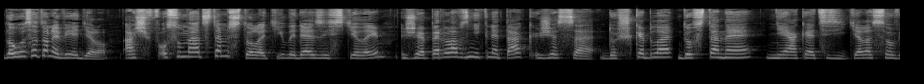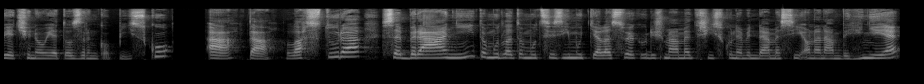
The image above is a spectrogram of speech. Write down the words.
Dlouho se to nevědělo. Až v 18. století lidé zjistili, že perla vznikne tak, že se do škeble dostane nějaké cizí těleso, většinou je to zrnko písku, a ta lastura se brání tomuhle tomu cizímu tělesu, jako když máme třísku, nevyndáme si ji, ona nám vyhnije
